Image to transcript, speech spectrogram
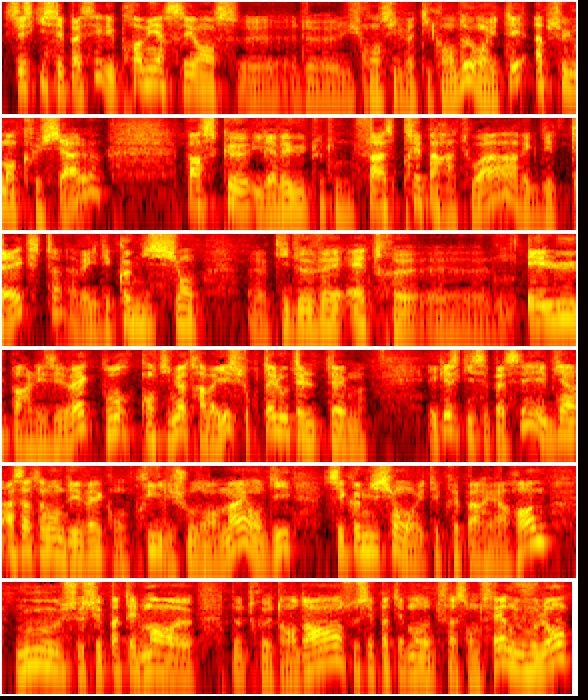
C'est ce qui s'est passé. Les premières séances euh, du Concile Vatican II ont été absolument cruciales parce qu'il y avait eu toute une phase préparatoire avec des textes, avec des commissions euh, qui devaient être euh, élues par les évêques pour continuer à travailler sur tel ou tel thème. Et qu'est-ce qui s'est passé? Eh bien, un certain nombre d'évêques ont pris les choses en main, ont dit ces commissions ont été préparées à Rome. Nous, ce n'est pas tellement euh, notre tendance, ou c'est pas tellement notre façon de faire. Nous voulons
